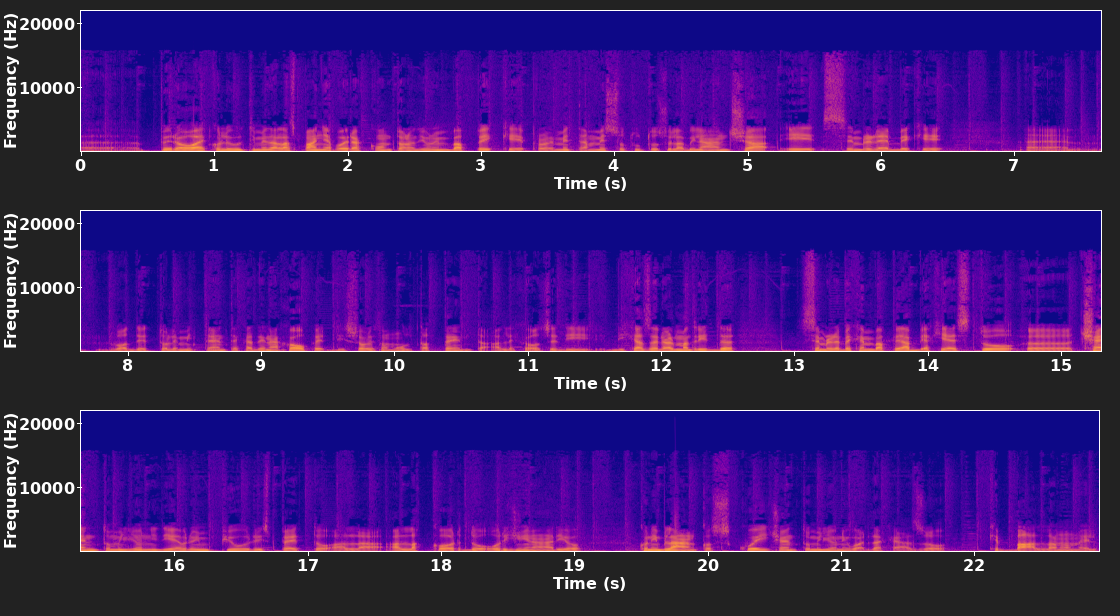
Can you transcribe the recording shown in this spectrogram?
Uh, però ecco le ultime dalla Spagna poi raccontano di un Mbappé che probabilmente ha messo tutto sulla bilancia e sembrerebbe che eh, lo ha detto l'emittente Cadena Cope, di solito molto attenta alle cose di, di casa Real Madrid, sembrerebbe che Mbappé abbia chiesto eh, 100 milioni di euro in più rispetto alla, all'accordo originario con i Blancos, quei 100 milioni guarda caso che ballano nel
